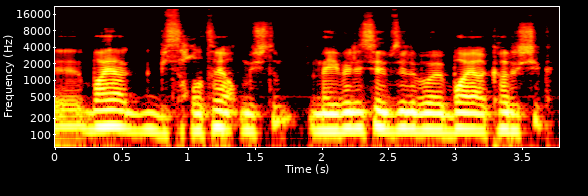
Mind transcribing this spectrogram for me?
Ee, bayağı bir salata yapmıştım. Meyveli sebzeli böyle bayağı karışık.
